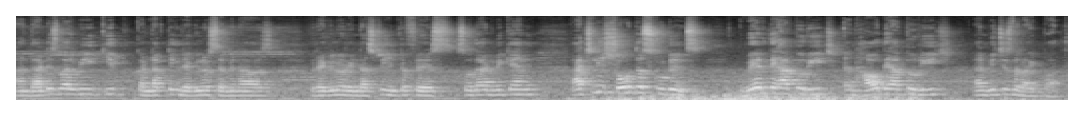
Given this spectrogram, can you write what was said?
and that is why we keep conducting regular seminars, regular industry interface so that we can actually show the students where they have to reach and how they have to reach and which is the right path.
